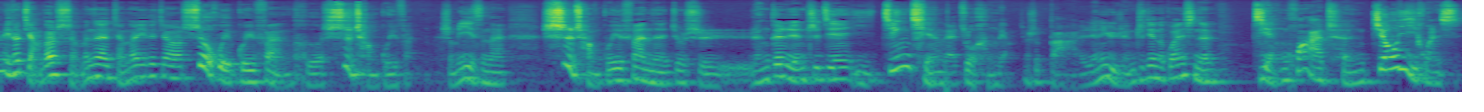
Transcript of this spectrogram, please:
它里头讲到什么呢？讲到一个叫社会规范和市场规范，什么意思呢？市场规范呢，就是人跟人之间以金钱来做衡量，就是把人与人之间的关系呢简化成交易关系。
